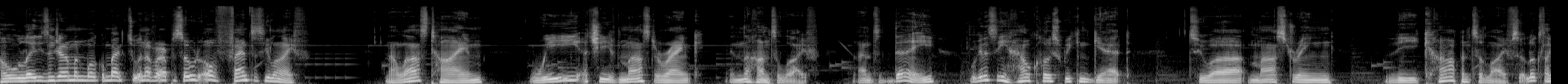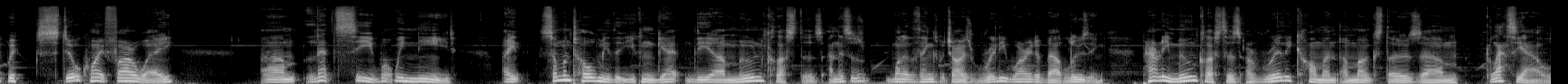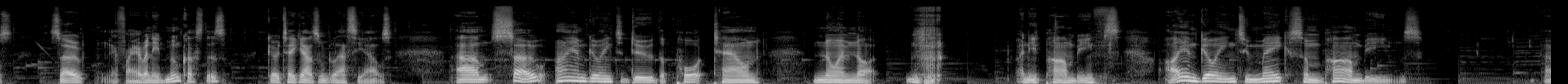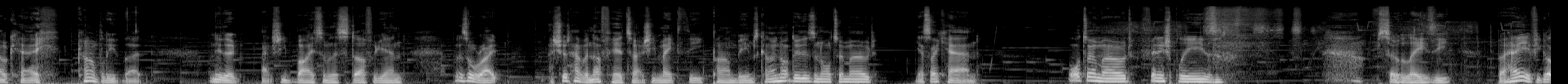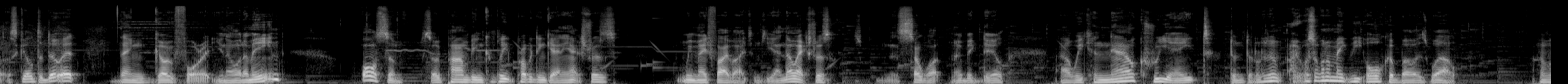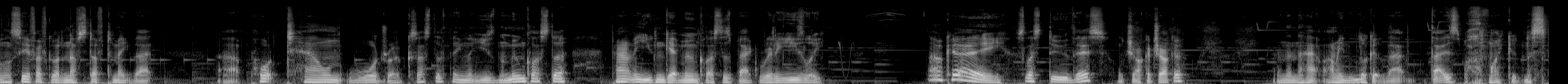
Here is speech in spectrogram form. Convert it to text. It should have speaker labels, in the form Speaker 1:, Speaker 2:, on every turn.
Speaker 1: ho, ladies and gentlemen, welcome back to another episode of Fantasy Life. Now, last time we achieved Master Rank in the Hunter Life, and today we're going to see how close we can get to uh, mastering the Carpenter Life. So it looks like we're still quite far away. Um, let's see what we need. I someone told me that you can get the uh, moon clusters, and this is one of the things which I was really worried about losing. Apparently moon clusters are really common amongst those um, glacials. So if I ever need moon clusters, go take out some glacials. Um, so I am going to do the port town. No, I'm not. I need palm beams. I am going to make some palm beams. Okay, can't believe that. I need to actually buy some of this stuff again. But it's alright. I should have enough here to actually make the palm beams. Can I not do this in auto mode? Yes, I can. Auto mode, finish please. I'm so lazy. But hey, if you got the skill to do it, then go for it, you know what I mean? Awesome. So palm beam complete, probably didn't get any extras. We made five items. Yeah, no extras. So what? No big deal. Uh, we can now create... Dun, dun, dun, I also want to make the Orca bow as well. I will see if I've got enough stuff to make that. Uh, Port Town Wardrobe, because that's the thing that uses the Moon Cluster. Apparently you can get Moon Clusters back really easily. Okay, so let's do this, the Chaka Chaka. And then the hat, I mean, look at that. That is, oh my goodness.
